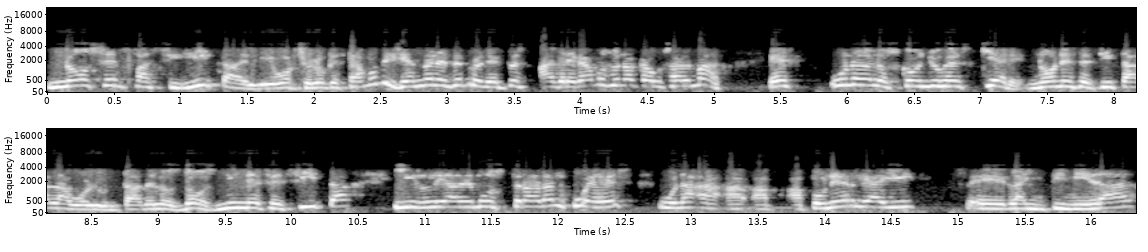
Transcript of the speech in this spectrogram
no se facilita el divorcio. Lo que estamos diciendo en este proyecto es agregamos una causal más. Es uno de los cónyuges quiere, no necesita la voluntad de los dos, ni necesita irle a demostrar al juez, una, a ponerle ahí eh, la intimidad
